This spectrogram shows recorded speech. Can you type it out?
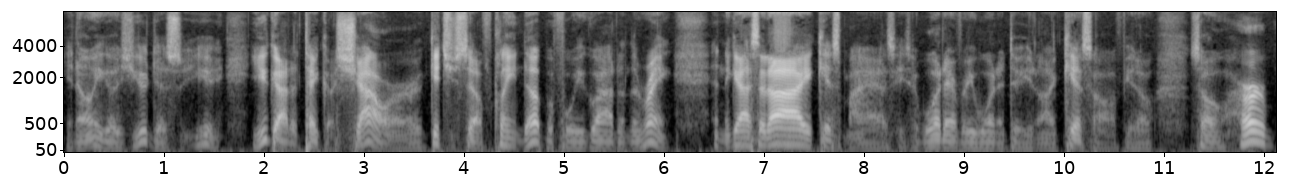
You know, he goes, You're just, you, you got to take a shower or get yourself cleaned up before you go out in the ring. And the guy said, I kiss my ass. He said, Whatever he wanted to, you know, I kiss off, you know. So Herb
